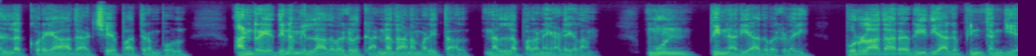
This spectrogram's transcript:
அள்ள குறையாத அட்சய பாத்திரம் போல் அன்றைய தினம் இல்லாதவர்களுக்கு அன்னதானம் அளித்தால் நல்ல பலனை அடையலாம். முன் பின் அறியாதவர்களை பொருளாதார ரீதியாக பின்தங்கிய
